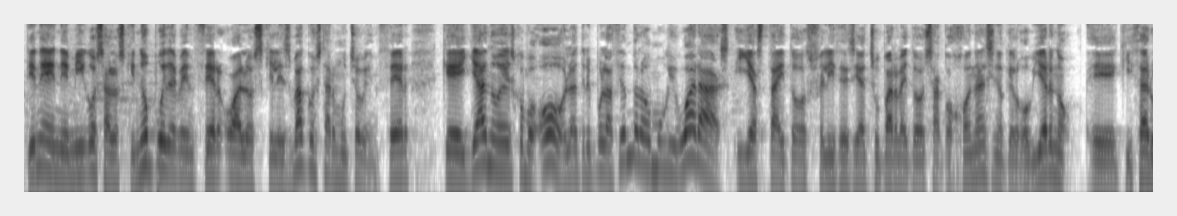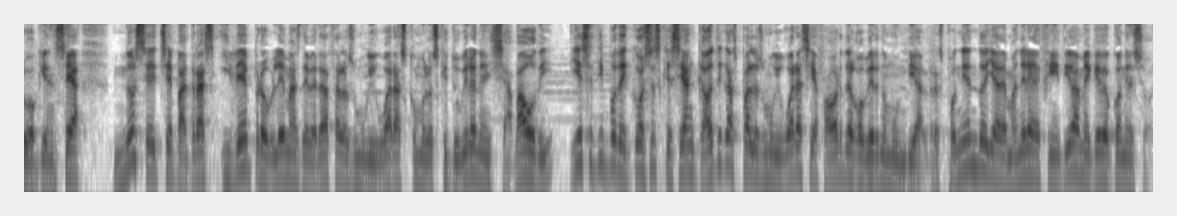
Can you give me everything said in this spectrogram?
tiene enemigos a los que no puede vencer o a los que les va a costar mucho vencer, que ya no es como, oh, la tripulación de los Mugiwaras, y ya está, y todos felices y a chuparla y todos se acojonan, sino que el gobierno, eh, Kizaru o quien sea, no se eche para atrás y dé problemas de verdad a los Mugiwaras como los que tuvieron en Shabaudi, y ese tipo de cosas que sean caóticas para los Mugiwaras y a favor del gobierno mundial. Respondiendo ya de manera definitiva me quedo con eso.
